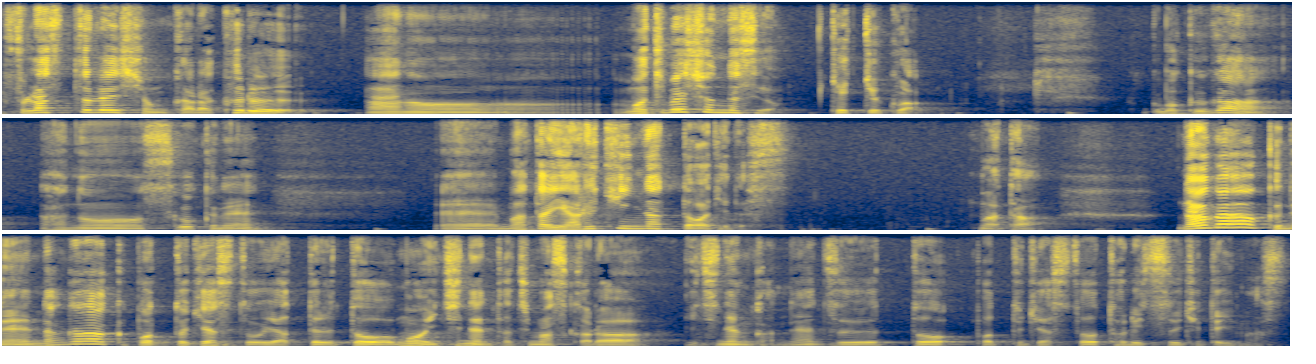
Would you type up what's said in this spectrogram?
フラストレーションから来るあのモチベーションですよ結局は。僕があのすごくね、えー、またやる気になったわけです。また。長くね長くポッドキャストをやってるともう1年経ちますから1年間ねずっとポッドキャストを撮り続けています。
